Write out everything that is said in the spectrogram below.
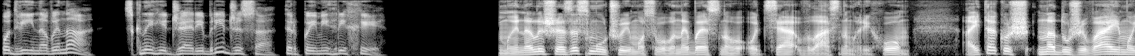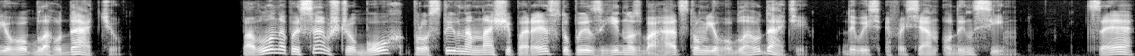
Подвійна вина з книги Джері Бріджеса Терпимі гріхи. Ми не лише засмучуємо свого небесного Отця власним гріхом, а й також надуживаємо його благодаттю. Павло написав, що Бог простив нам наші переступи згідно з багатством його благодаті. Дивись Ефесян 1.7. Це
